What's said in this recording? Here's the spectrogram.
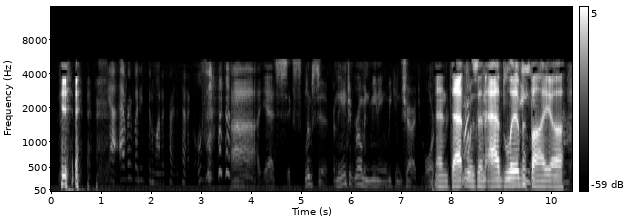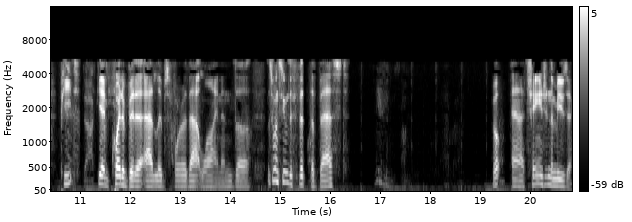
yeah, everybody's gonna want to try the tentacles. ah, yes, exclusive. From the ancient Roman meaning, we can charge more. and that was an ad lib by uh, Pete. He had quite a bit of ad libs for that line, and uh, this one seemed to fit the best. Oh, and a change in the music.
